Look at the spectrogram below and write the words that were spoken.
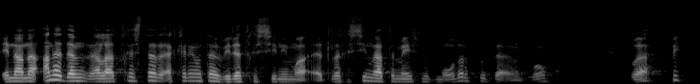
En dan 'n ander ding, hulle het gister, ek kan nie onthou wie dit gesien nie, maar het hulle gesien dat 'n mens met moddervoete inkom. O, Piet,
